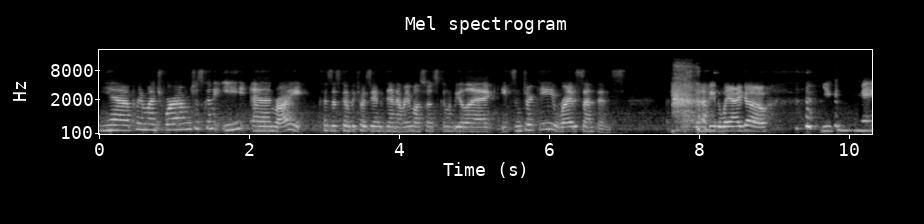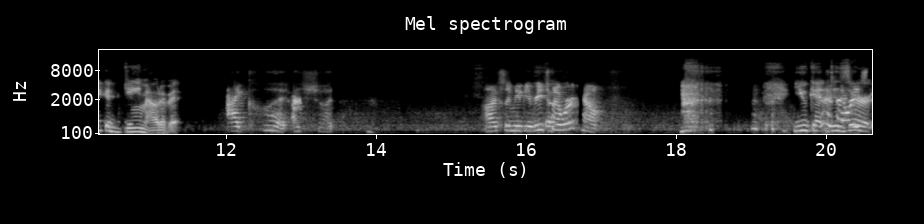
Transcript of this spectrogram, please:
Yeah, pretty much where I'm just gonna eat and write because it's gonna be towards the end of the NaNoWriMo, so it's gonna be like eat some turkey, write a sentence. That's just gonna be the way I go. You can make a game out of it. I could, I should. I'll actually maybe reach my word count. You get dessert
